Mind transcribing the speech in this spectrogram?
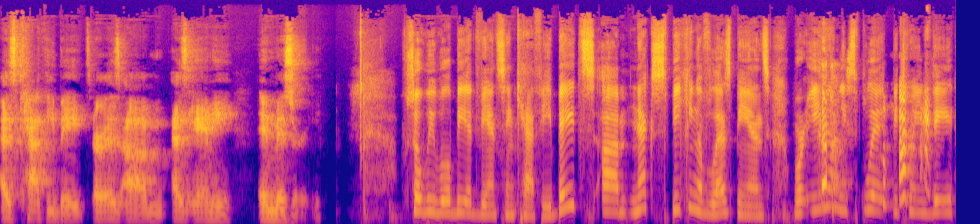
as Kathy Bates or as um as Annie in Misery. So we will be advancing Kathy Bates. Um, next, speaking of lesbians, we're evenly split between the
